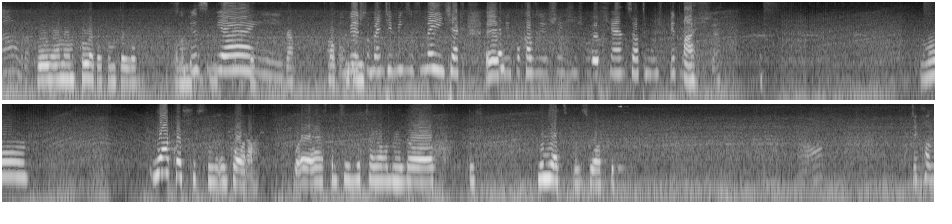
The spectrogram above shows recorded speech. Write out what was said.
Dobra, bo ja miałem kolegę tamtego. tam- sobie zmieni tam. No, Bo wiesz, to będzie widzów mylić, jak y, mi pokazuje 60 tysięcy, a ty mówisz 15. No... Jakoś się z tym uporam. Bo ja jestem przyzwyczajony do tych niemieckich złotych. No. Ty mamy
